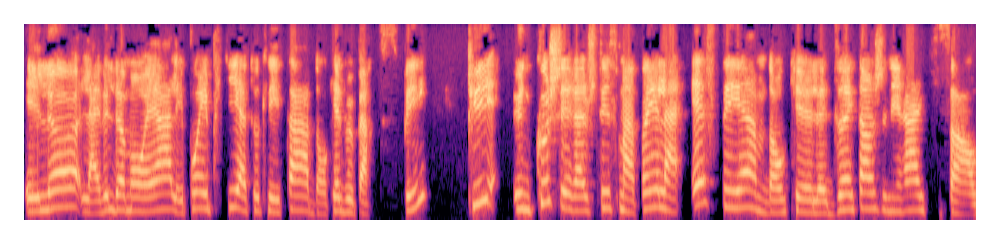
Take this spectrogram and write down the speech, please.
Et là, la ville de Montréal n'est pas impliquée à toutes les tables, donc elle veut participer. Puis, une couche est rajoutée ce matin, la STM, donc euh, le directeur général qui s'en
